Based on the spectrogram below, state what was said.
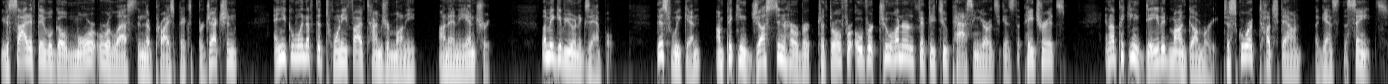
you decide if they will go more or less than their Prize Picks projection, and you can win up to 25 times your money on any entry. Let me give you an example. This weekend, I'm picking Justin Herbert to throw for over 252 passing yards against the Patriots, and I'm picking David Montgomery to score a touchdown against the Saints.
